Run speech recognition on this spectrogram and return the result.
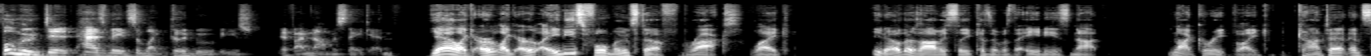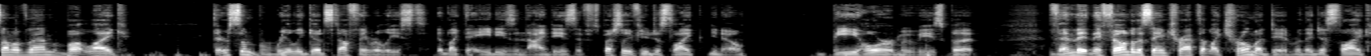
Full Moon did has made some like good movies, if I'm not mistaken. Yeah, like er, like early eighties full moon stuff rocks. Like, you know, there's obviously because it was the eighties, not not great like content in some of them, but like there's some really good stuff they released in like the eighties and nineties, especially if you just like, you know, B horror movies. But then they, they fell into the same trap that like Trauma did, where they just like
